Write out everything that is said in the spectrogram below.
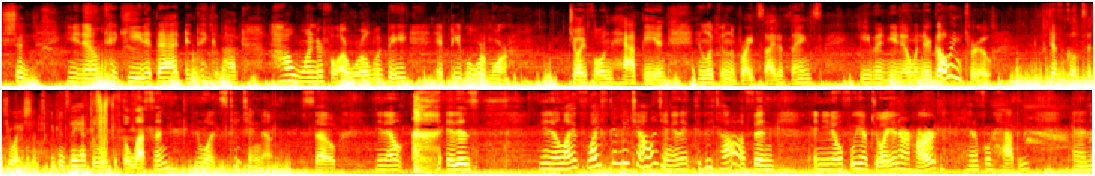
should, you know, take heed at that and think about how wonderful our world would be if people were more joyful and happy and, and looked on the bright side of things, even, you know, when they're going through difficult situations because they have to look at the lesson and what it's teaching them. So, you know, it is, you know, life life can be challenging and it could be tough. And and you know, if we have joy in our heart and if we're happy and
